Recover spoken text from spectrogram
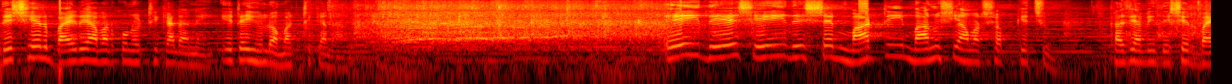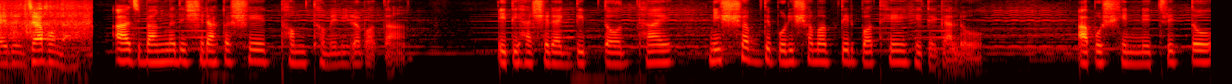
দেশের বাইরে আমার কোনো ঠিকানা নেই। এটাই হলো আমার ঠিকানা। এই দেশ, এই দেশের মাটি, মানুষই আমার সব কিছু কাজে আমি দেশের বাইরে যাব না। আজ বাংলাদেশের আকাশে থমথমে নীরবতা। ইতিহাসের এক দীপ্ত অধ্যায় নিঃশব্দে পরিসমাপ্তির পথে হেঁটে গেল। আপোষহীন নেতৃত্ব,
